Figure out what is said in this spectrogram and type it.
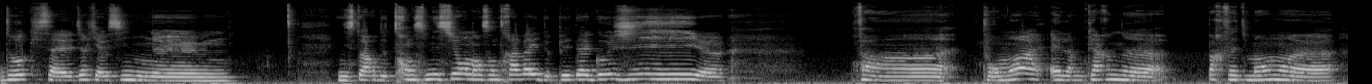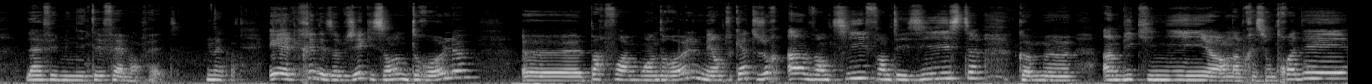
Donc ça veut dire qu'il y a aussi une, euh, une histoire de transmission dans son travail, de pédagogie. euh. Enfin, pour moi, elle incarne parfaitement euh, la féminité femme en fait. D'accord. Et elle crée des objets qui sont drôles, euh, parfois moins drôles, mais en tout cas toujours inventifs, fantaisistes, comme euh, un bikini en impression 3D,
